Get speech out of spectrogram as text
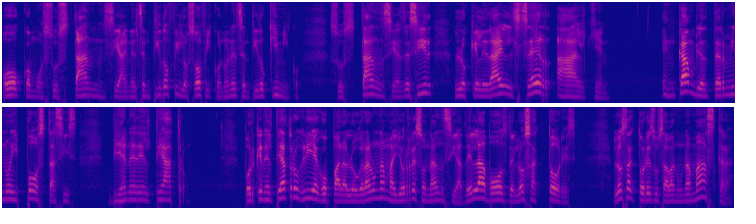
o como sustancia en el sentido filosófico, no en el sentido químico. Sustancia, es decir, lo que le da el ser a alguien. En cambio, el término hipóstasis viene del teatro porque en el teatro griego para lograr una mayor resonancia de la voz de los actores, los actores usaban una máscara,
